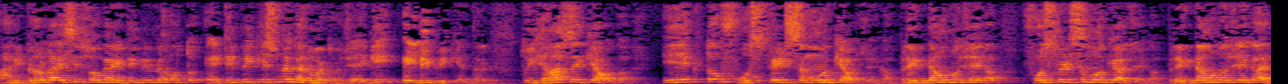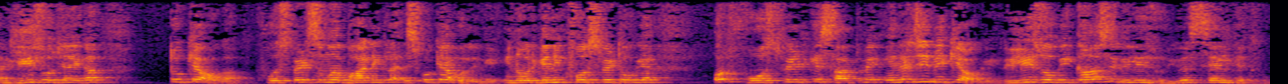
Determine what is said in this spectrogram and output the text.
हाइड्रोलाइसिस होगा एटीपी में और तो एटीपी किसमें कन्वर्ट हो जाएगी? एडीपी के अंदर। तो यहाँ से क्या होगा? एक तो फोस्फेट समूह क्या हो जाएगा? ब्रेकडाउन हो जाएगा। फोस्फेट समूह क्या हो जाएगा? ब्रेकडाउन हो जाएगा रिलीज़ हो जाएगा। तो क्या होगा? फोस्फेट समूह बाहर निकला, इसको क्या बोलेंगे? इनऑर्गेनिक फोस्फेट हो गया। और फोस्फेट के साथ में एनर्जी भी क्या होगी? रिलीज़ होगी। कहाँ से रिलीज़ होगी सेल के थ्रू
